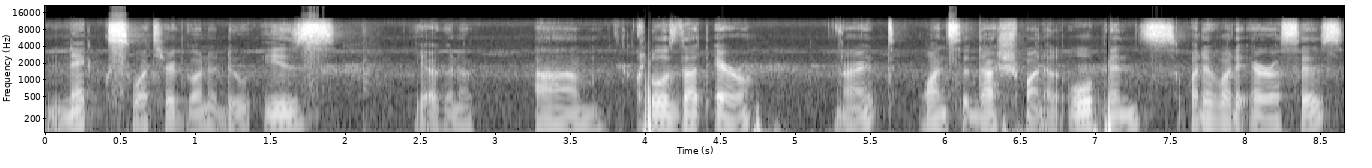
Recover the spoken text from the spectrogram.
next what you're gonna do is you're gonna um, close that error right once the dash panel opens whatever the error says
